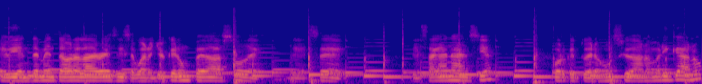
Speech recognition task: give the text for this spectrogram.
evidentemente, ahora la IRS dice: Bueno, yo quiero un pedazo de, esa ganancia porque tú eres un ciudadano americano,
